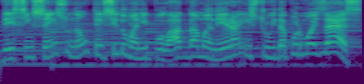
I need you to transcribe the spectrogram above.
desse incenso não ter sido manipulado da maneira instruída por Moisés.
